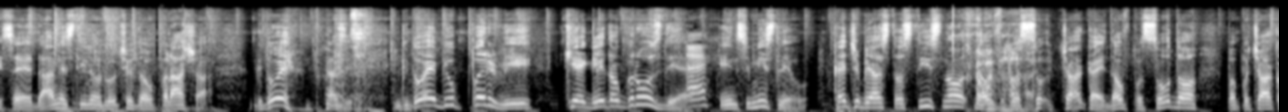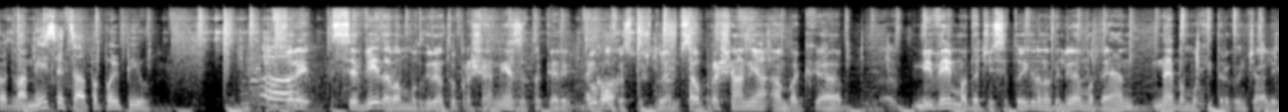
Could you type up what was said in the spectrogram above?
se je danes Tine odločil, da vpraša, kdo je, pazi, kdo je bil prvi, ki je gledal grozdje Eh. in si mislil. Kaj, če bi jaz to stisnil, dal v, poso čakaj, dal v posodo, pa počakal dva meseca, pa pol pil. Torej, seveda vam odgovorim na to vprašanje, zato ker globoko spoštujem vsa vprašanja, ampak uh, mi vemo, da če se to igro nadaljujemo, da ne bomo hitro končali.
